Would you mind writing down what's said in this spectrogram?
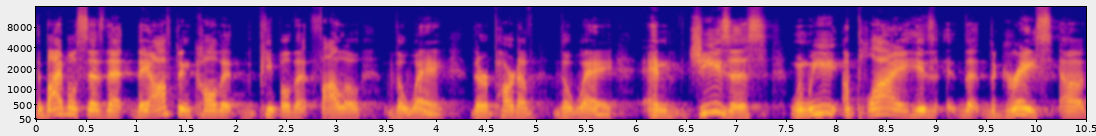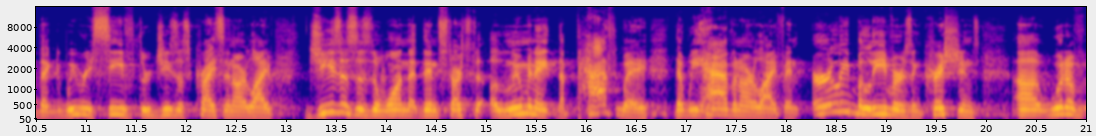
The Bible says that they often called it the people that follow the way. They're a part of the way. And Jesus, when we apply his, the, the grace uh, that we receive through Jesus Christ in our life, Jesus is the one that then starts to illuminate the pathway that we have in our life. And early believers and Christians uh, would have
